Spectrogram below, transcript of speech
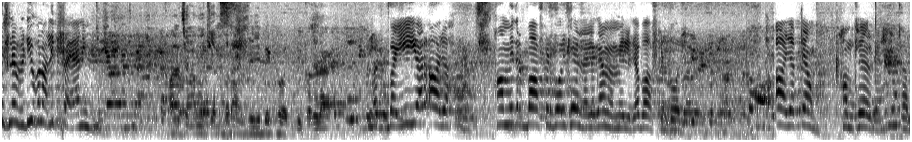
इसने वीडियो बना ली बताया नहीं मुझे। है भाई यार आ जा। हम इधर बास्केटबॉल खेलने लगे हमें मिल गया बास्केटबॉल आ जाते हैं हम हम खेल रहे हैं चल।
